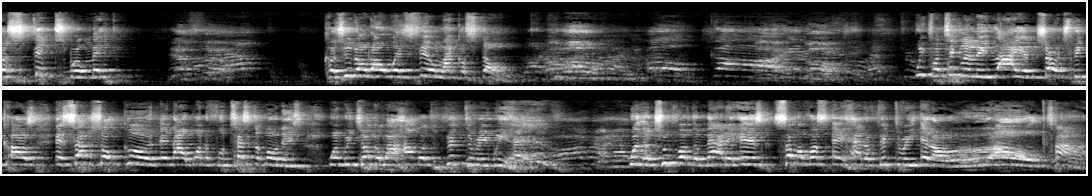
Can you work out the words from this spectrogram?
just sticks, we'll make it. Yes, Because you don't always feel like a stone. Come on. Oh God. We particularly lie in church because it sounds so good in our wonderful testimonies when we talk about how much victory we have. When the truth of the matter is, some of us ain't had a victory in a long time.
